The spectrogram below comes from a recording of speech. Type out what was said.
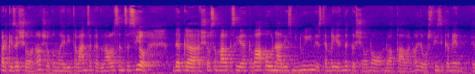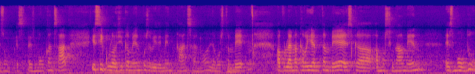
perquè és això, no? això com he dit abans, que donava la sensació de que això semblava que s'havia d'acabar o anar disminuint i estem veient que això no, no acaba. No? Llavors físicament és, un, és, és molt cansat i psicològicament doncs, evidentment cansa. No? Llavors també el problema que veiem també és que emocionalment és molt dur,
